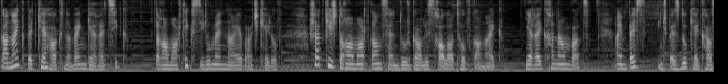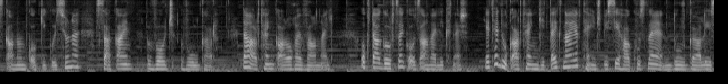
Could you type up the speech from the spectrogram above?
Կանայք պետք է հագնվեն գեղեցիկ։ Տղամարդիկ սիրում են նաև աչքերով։ Շատ քիչ տղամարդկանց են դուր գալիս խալաթով կանայք։ Եղեք խնամված։ Այնպես, ինչպես դուք եք հասկանում կոկիկությունը, սակայն ոչ վուլգար։ Դա արդեն կարող է վանել։ Օգտագործեք օծանելիքներ։ Եթե դուք արդեն գիտեք նաև թե ինչպիսի հակուսներ են դուր գալիս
